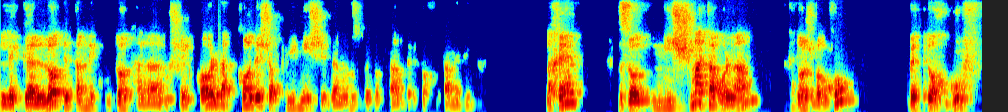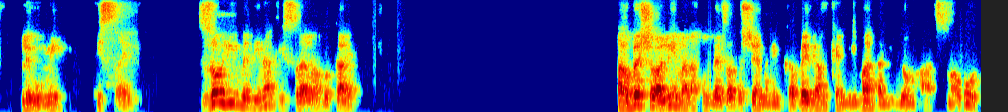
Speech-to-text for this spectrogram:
לגלות את הנקודות הללו של כל הקודש הפנימי שגנוז בתוך אותה מדינה. לכן זו נשמת העולם, הקדוש ברוך הוא, בתוך גוף לאומי ישראלי. זוהי מדינת ישראל, רבותיי. הרבה שואלים, אנחנו בעזרת השם, אני מקווה גם כן נלמד על יום העצמאות,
